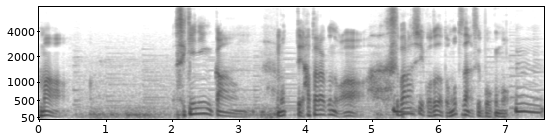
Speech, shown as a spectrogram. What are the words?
まあ責任感持って働くのは素晴らしいことだと思ってたんですよ僕も。うん。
